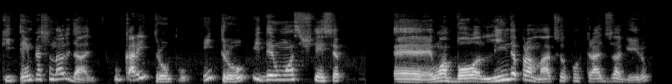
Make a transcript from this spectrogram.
que tem personalidade. O cara entrou, pô. Entrou e deu uma assistência, é, uma bola linda para Maxwell por trás do zagueiro.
